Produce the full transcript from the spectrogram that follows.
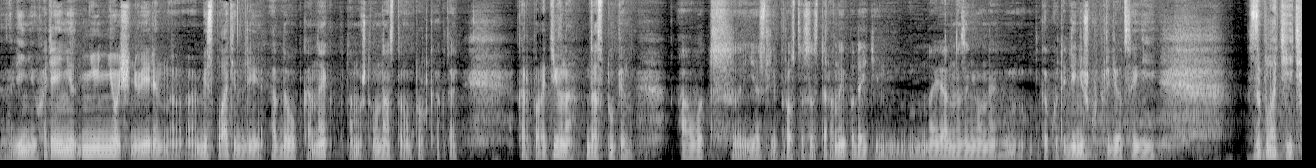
э, линию. Хотя я не, не, не очень уверен, э, бесплатен ли Adobe Connect, потому что у нас-то он тут как-то корпоративно доступен. А вот если просто со стороны подойти, наверное, за него какую-то денежку придется и заплатить.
